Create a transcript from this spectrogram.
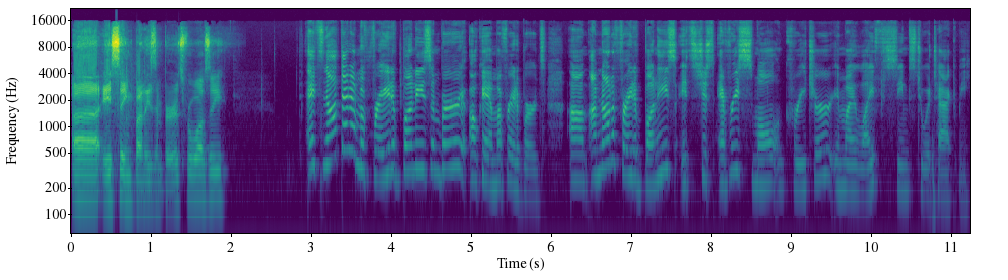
Uh, Ace saying bunnies and birds for Wazzy. It's not that I'm afraid of bunnies and birds. Okay, I'm afraid of birds. Um, I'm not afraid of bunnies. It's just every small creature in my life seems to attack me.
